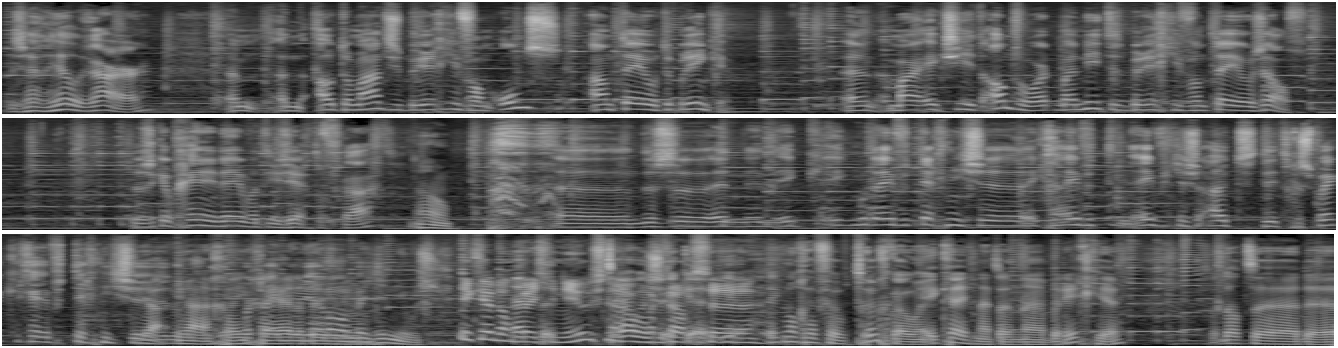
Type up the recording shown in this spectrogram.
Dat is echt heel raar. Een, een automatisch berichtje van ons aan Theo te Brinken. En, maar ik zie het antwoord, maar niet het berichtje van Theo zelf. Dus ik heb geen idee wat hij zegt of vraagt. Oh, Eh, dus eh, ik, ik moet even technisch... eh, ik ga even eventjes uit dit gesprek. Ik ga even technisch... eh, Ja, ja, ga je- Maar ga jij doe dat nog een beetje nieuws? Ik heb nog een beetje nieuws. Trouwens, ik, ik, eh, ik nog even op terugkomen. Ik kreeg net een berichtje dat eh, de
